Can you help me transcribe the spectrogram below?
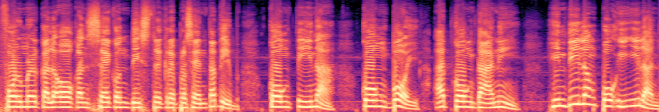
former Caloocan 2nd District Representative, Kong Tina, Kong Boy at Kong Dani. Hindi lang po iilan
